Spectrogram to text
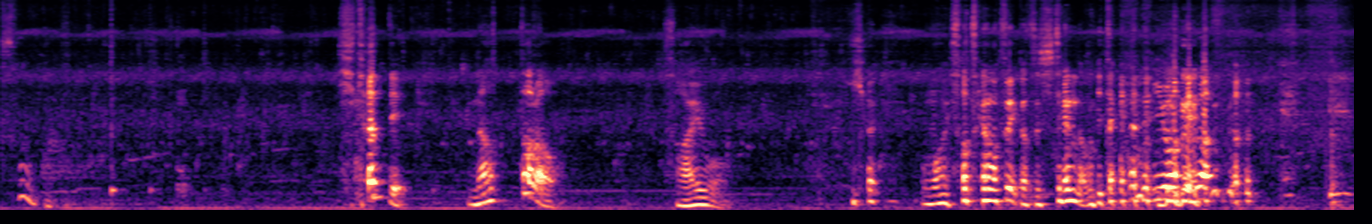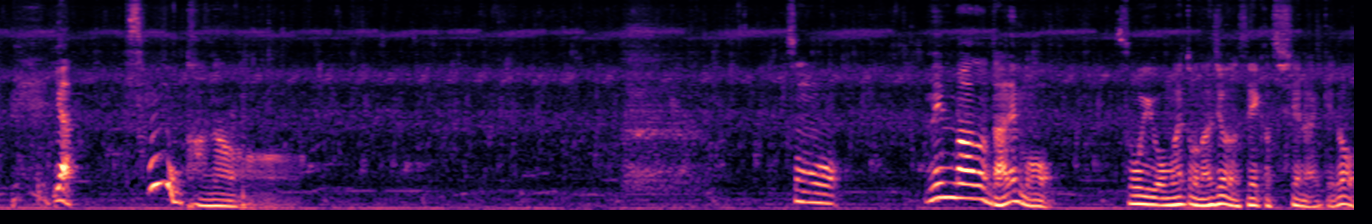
そうか。だってなったら最後。いやお前里山生活してんの？みたいなの言われますよ。いやなそのメンバーの誰もそういうお前と同じような生活してないけど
